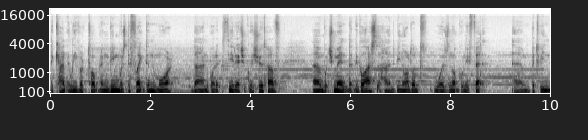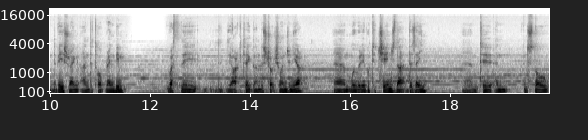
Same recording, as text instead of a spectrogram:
the cantilever top ring beam was deflecting more than what it theoretically should have, um, which meant that the glass that had been ordered was not going to fit um, between the base ring and the top ring beam. With the, the, architect and the structural engineer, um, we were able to change that design um, to and install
